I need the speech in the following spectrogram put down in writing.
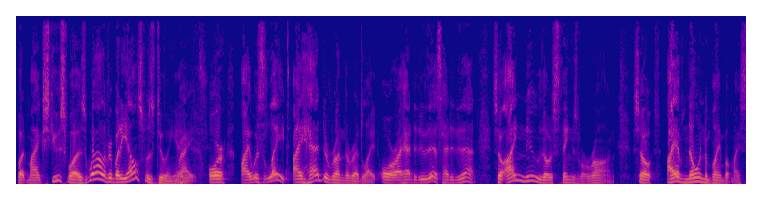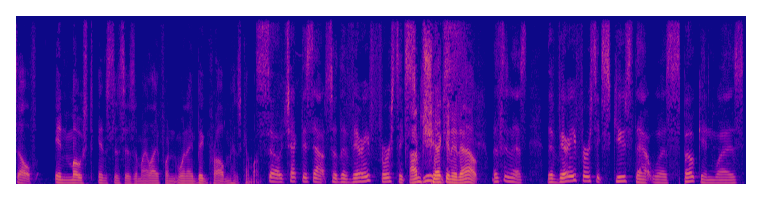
But my excuse was, well, everybody else was doing it. Right. Or I was late. I had to run the red light. Or I had to do this, had to do that. So I knew those things were wrong. So I have no one to blame but myself in most instances in my life when, when a big problem has come up. So check this out. So the very first excuse I'm checking it out. Listen to this. The very first excuse that was spoken was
